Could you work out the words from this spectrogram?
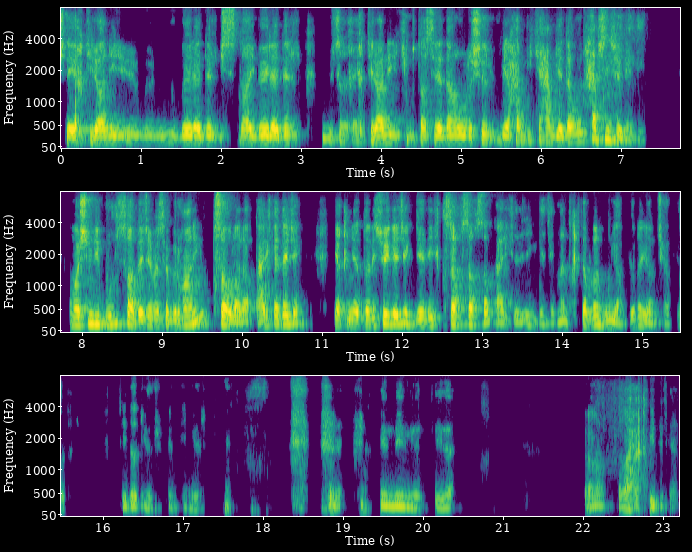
İşte ihtirani böyledir, istisnai böyledir. İhtirani iki mutasireden oluşur, bir hem iki hamdiyeden olur. Hepsini söyledi. Ama şimdi bunu sadece mesela Burhani kısa olarak tarif edecek. Yakıniyatları söyleyecek. Dedi kısa kısa kısa tarif edecek gidecek. Mantık kitapları bunu yapıyorlar, yanlış yapıyorlar. Seyda diyor, ben bilmiyorum. ben bilmiyorum Seyda. Tamam. Ama haklıdır yani.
